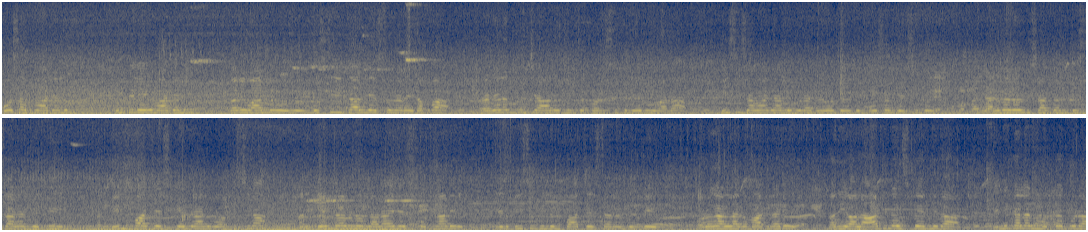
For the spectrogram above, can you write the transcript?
మోసపు మాటలు ఇంటి లేని మాటలు. మరి వాళ్ళు ముష్టి యుద్ధాలు చేస్తున్నారే తప్ప ప్రజల గురించి ఆలోచించే పరిస్థితి లేదు ఇవాళ. బీసీ సమాజాన్ని కూడా రేవంత్ రెడ్డి మోసం చేసింది మరి నలభై రెండు శాతం ఇస్తానని చెప్పి మరి బిల్లు పాస్ చేసి కేంద్రానికి పంపించినా మరి కేంద్రంలో లడాయి చేసి కొట్లాడి నేను బీసీ బిల్లును పాస్ చేస్తానని చెప్పి కొనగాళ్ళలాగా మాట్లాడి మరి వాళ్ళ ఆర్డినెన్స్ పేరు మీద ఎన్నికలను మొత్తం కూడా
